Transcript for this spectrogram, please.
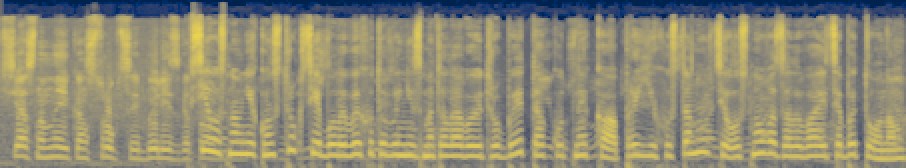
Все основные конструкции были изготовлены. Всі основні конструкції були виготовлені з металевої труби та кутника. При їх установці основа заливається бетоном.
